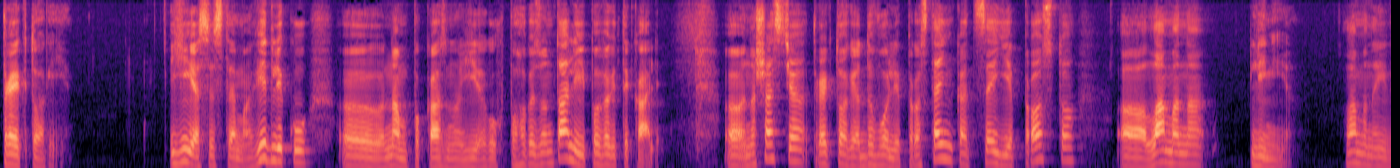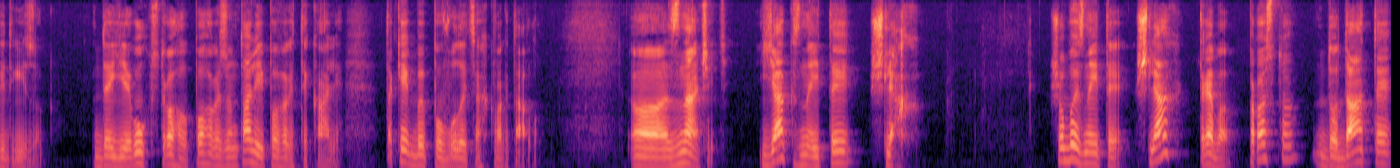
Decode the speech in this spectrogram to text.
траєкторії. Є система відліку, е, нам показано є рух по горизонталі і по вертикалі. Е, На щастя, траєкторія доволі простенька, це є просто ламана лінія, ламаний відрізок, де є рух строго по горизонталі і по вертикалі, так якби по вулицях кварталу. Е, Значить, як знайти шлях? Щоб знайти шлях, треба просто додати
